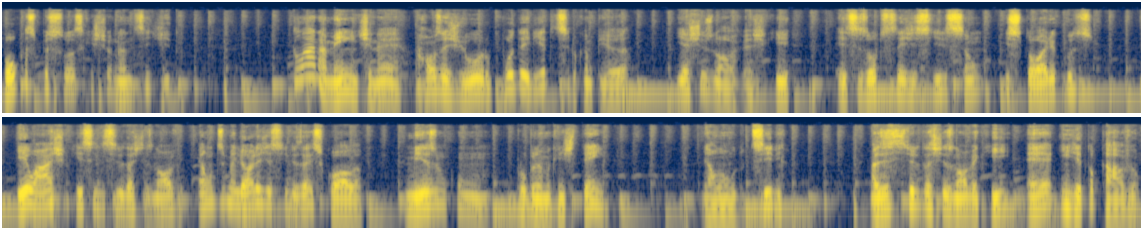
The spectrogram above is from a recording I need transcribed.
poucas pessoas questionando esse título claramente, né, a Rosa de Ouro poderia ter sido campeã e a X9. Acho que esses outros desfiles são históricos. Eu acho que esse desfile da X9 é um dos melhores desfiles da escola, mesmo com o problema que a gente tem né, ao longo do desfile. Mas esse desfile da X9 aqui é irretocável.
